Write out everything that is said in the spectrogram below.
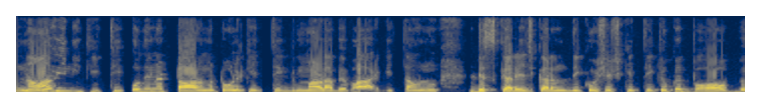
ਨਾ ਵੀ ਨਹੀਂ ਕੀਤੀ। ਉਹਦੇ ਨਾਲ ਟਾਲ ਮਟੋਲ ਕੀਤੀ, ਮਾੜਾ ਵਿਵਹਾਰ ਕੀਤਾ, ਉਹਨੂੰ ਡਿਸਕਰੇਜ ਕਰਨ ਦੀ ਕੋਸ਼ਿਸ਼ ਕੀਤੀ, ਕਿਉਂਕਿ ਬੌਬ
